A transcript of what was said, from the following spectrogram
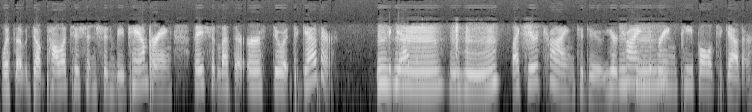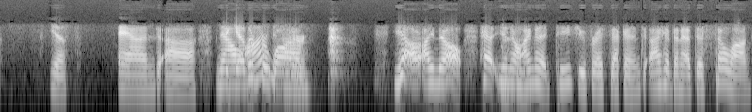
with the, politicians shouldn't be tampering. They should let the earth do it together. Together. Mm-hmm. Like you're trying to do. You're trying to bring people together. Yes. And uh now Together for water. um, yeah, I know. Ha, you know, I'm going to tease you for a second. I have been at this so long.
